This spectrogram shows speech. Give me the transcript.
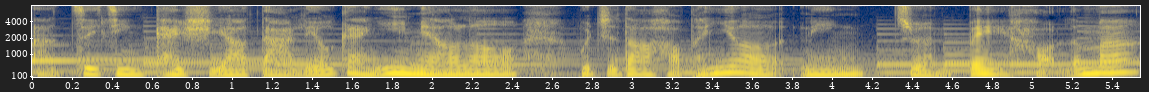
呃最近开始要打流感疫苗喽，不知道好朋友您准备好了吗？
